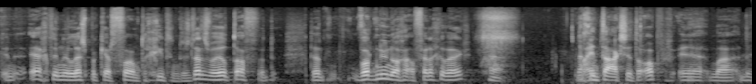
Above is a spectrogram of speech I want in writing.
in, echt in een lespakketvorm te gieten. Dus dat is wel heel tof. Dat, dat wordt nu nog aan verder gewerkt. Ja. Mijn taak zit erop. eh, maar de,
